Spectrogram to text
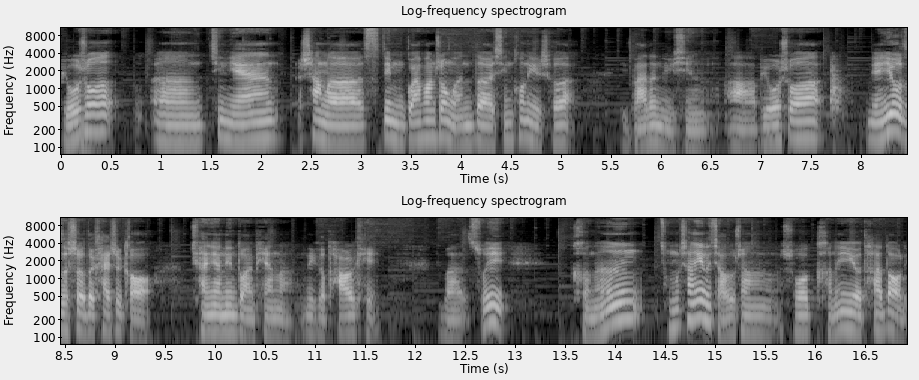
比如说，嗯，今年上了 Steam 官方中文的《星空列车》，李白的旅行啊，比如说，连柚子社都开始搞全年龄短片了，那个 Parky，对吧？所以，可能从商业的角度上说，可能也有它的道理。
